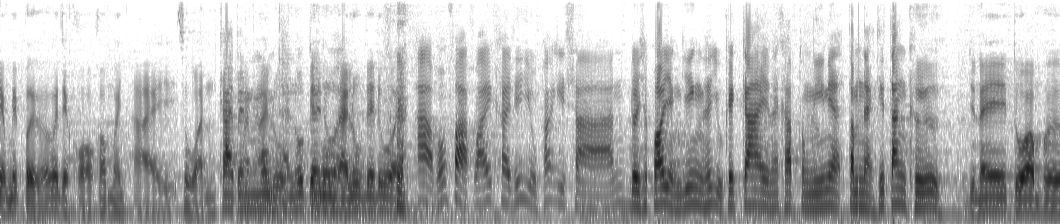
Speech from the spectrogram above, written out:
ยังไม่เปิดเขาก็จะขอเข้ามาถ่ายสวนกลายเป็นมมุมถ่ายรูปได้เป็นมุมด้วยถ่ายรูปได้ด้วยอ่าผมฝากไว้ใครที่อยู่ภาคอีสาน โดยเฉพาะอย่างยิ่งถ้าอยู่ใกล้ๆนะครับตรงนี้เนี่ยตำแหน่งที่ตั้งคือ อยู่ในตัวอำเภอ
